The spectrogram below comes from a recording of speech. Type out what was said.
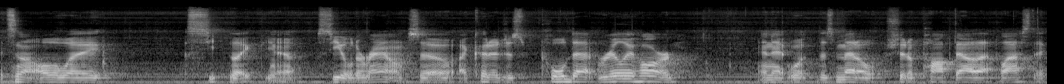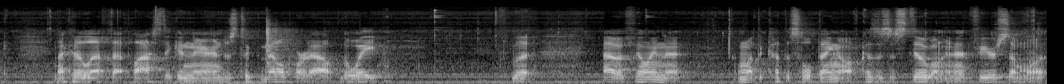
It's not all the way like, you know, sealed around. So I could have just pulled that really hard and it this metal should have popped out of that plastic. And I could have left that plastic in there and just took the metal part out, the weight. But I have a feeling that I'm about to cut this whole thing off because this is still going to interfere somewhat.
